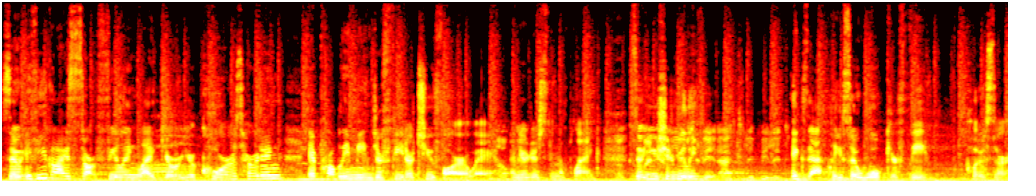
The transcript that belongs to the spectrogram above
So if you guys start feeling like your, your core is hurting, it probably means your feet are too far away and you're just in the plank. So you should really actually feel it. exactly. So walk your feet closer.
